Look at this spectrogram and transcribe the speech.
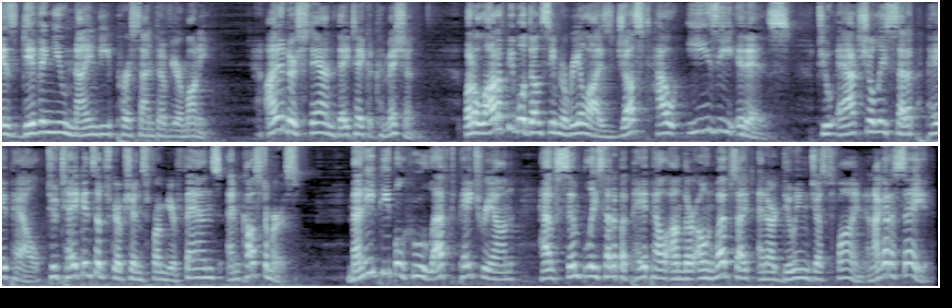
is giving you 90% of your money. I understand they take a commission, but a lot of people don't seem to realize just how easy it is to actually set up PayPal to take in subscriptions from your fans and customers. Many people who left Patreon have simply set up a PayPal on their own website and are doing just fine. And I gotta say,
